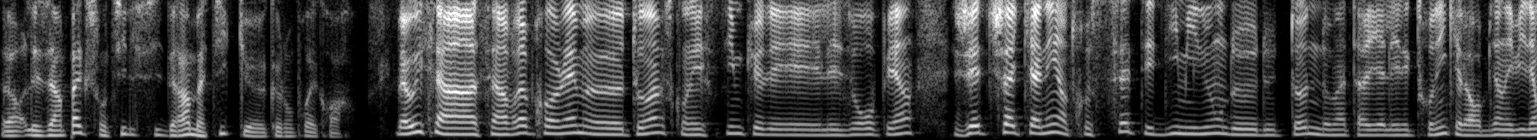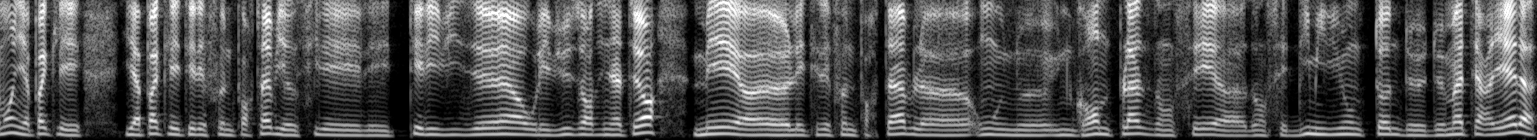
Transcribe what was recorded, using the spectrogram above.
Alors, les impacts sont-ils si dramatiques euh, que l'on pourrait croire? Ben oui, c'est un, un, vrai problème, euh, Thomas, parce qu'on estime que les, les, Européens jettent chaque année entre 7 et 10 millions de, tonnes de matériel électronique. Alors, bien évidemment, il n'y a, pas que les, a pas que les téléphones portables, il y a aussi les, téléviseurs ou les vieux ordinateurs, mais les téléphones portables ont une, grande place dans ces, dans ces 10 millions de tonnes de matériel.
